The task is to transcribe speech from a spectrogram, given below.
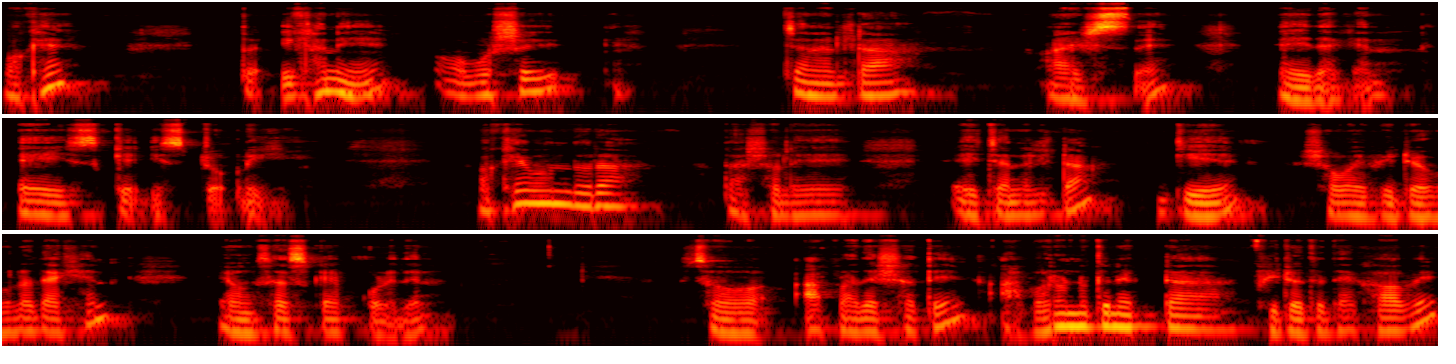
ওকে তো এখানে অবশ্যই চ্যানেলটা আসছে। এই দেখেন, এইচকে স্টোরি। ওকে বন্ধুরা আসলে এই চ্যানেলটা গিয়ে সবাই ভিডিওগুলো দেখেন এবং সাবস্ক্রাইব করে দেন। সো, আপনাদের সাথে আবারও নতুন একটা ভিডিওতে দেখা হবে।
